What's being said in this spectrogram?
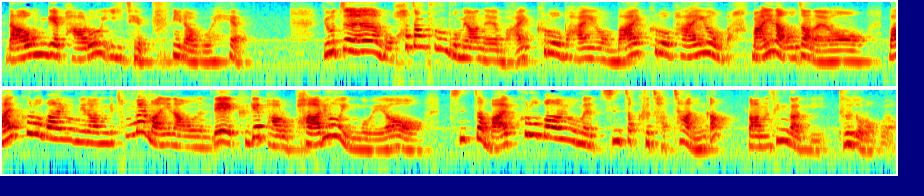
나온 게 바로 이 제품이라고 해요. 요즘 뭐 화장품 보면은 microbiome, microbiome 막 많이 나오잖아요. microbiome이라는 게 정말 많이 나오는데 그게 바로 발효인 거예요. 진짜 microbiome의 진짜 그 자체 아닌가? 라는 생각이 들더라고요.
